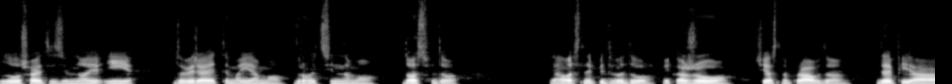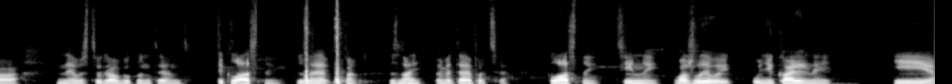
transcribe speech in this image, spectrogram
залишаєтесь зі мною і довіряєте моєму дорогоцінному досвіду. Я вас не підведу і кажу чесну правду, де б я не виставляв би контент. Ти класний, знай, знай, пам'ятай про це. Класний, цінний, важливий, унікальний і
